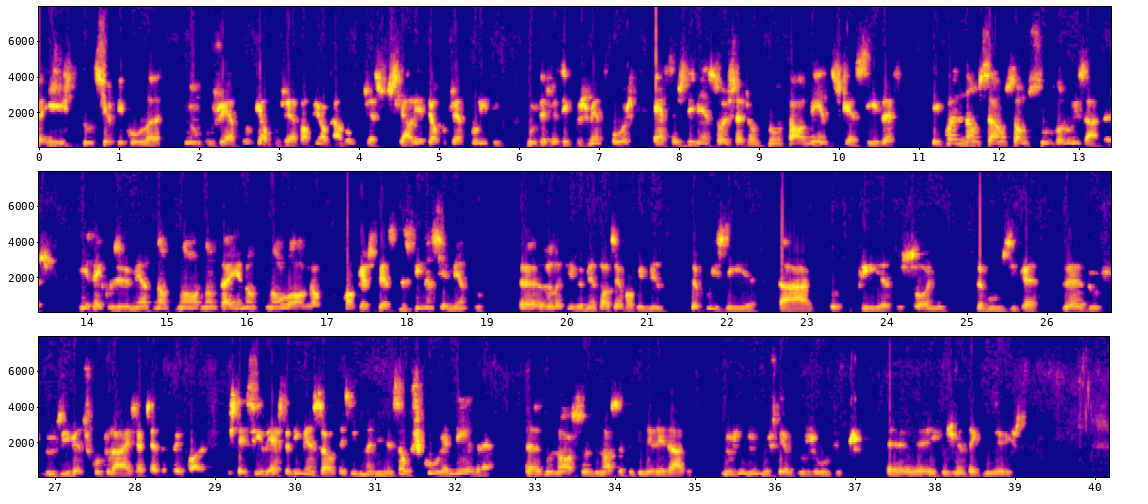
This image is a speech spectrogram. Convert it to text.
e isto tudo se articula num projeto que é o projeto, ao fim e ao cabo, um projeto social e até o projeto político. Muitas vezes, infelizmente, hoje, essas dimensões sejam totalmente esquecidas e, quando não são, são subvalorizadas e até inclusivamente não, não, não têm, não, não logram qualquer espécie de financiamento uh, relativamente ao desenvolvimento da poesia, da arte, da utopia, do sonho, da música, dos, dos, eventos culturais, etc. Por aí fora. Isto sido, esta dimensão tem sido uma dimensão escura, negra uh, do nosso, da nossa cotidianidade nos, nos tempos últimos. Uh, infelizmente tenho que dizer isto.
